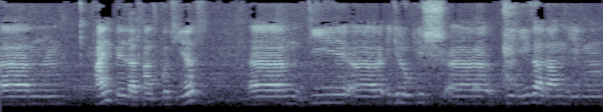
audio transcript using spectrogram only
ähm, Feindbilder transportiert, ähm, die äh, ideologisch äh, die Leser dann eben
